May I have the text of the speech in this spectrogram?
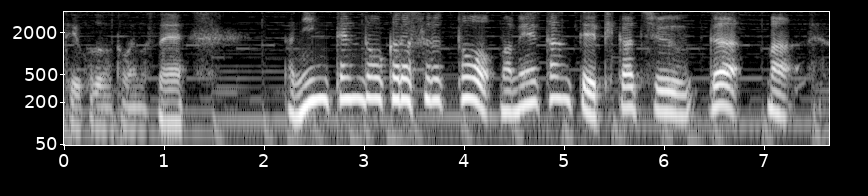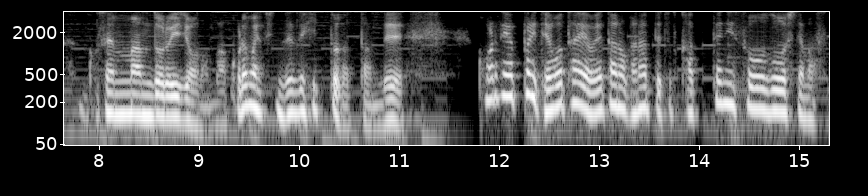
ていうことだと思いますね。任天堂からすると、まあ、名探偵ピカチュウが、まあ、5000万ドル以上の、まあ、これも全然ヒットだったんで、これでやっぱり手応えを得たのかなってちょっと勝手に想像してます。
